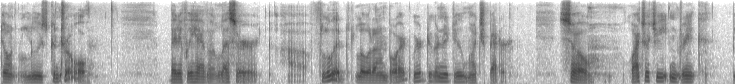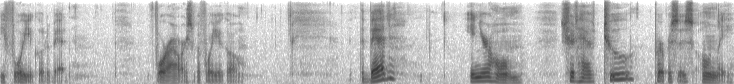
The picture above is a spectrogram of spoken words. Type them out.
don't lose control. But if we have a lesser uh, fluid load on board, we're going to do much better. So, watch what you eat and drink. before you go to bed. Four hours before you go. The bed in your home should have two purposes only,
